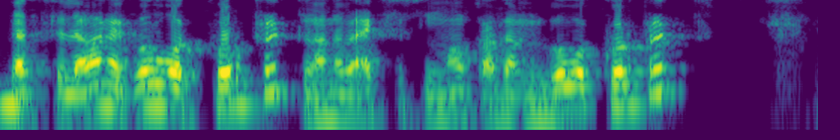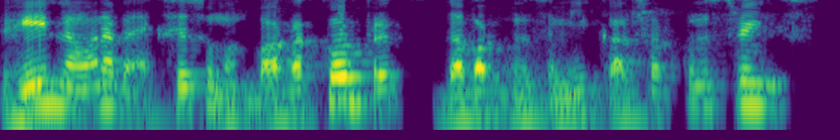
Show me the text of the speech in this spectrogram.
بس لو أنا جوه ال corporate لو أنا ب access الموقع ده من جوه ال corporate غير لو أنا ب access ه من بره ال corporate ده برضه بنسميه culture constraints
